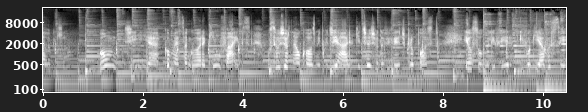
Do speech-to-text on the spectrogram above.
Olá, Lubiquim. Bom dia! Começa agora Kim Vibes, o seu jornal cósmico diário que te ajuda a viver de propósito. Eu sou Lu Oliveira e vou guiar você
